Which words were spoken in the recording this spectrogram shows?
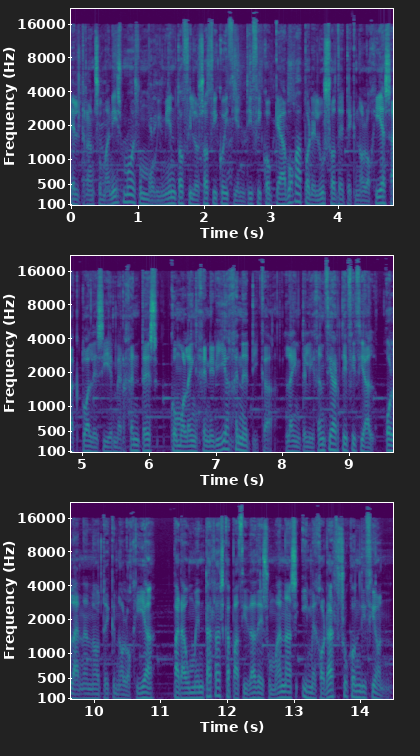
El transhumanismo es un movimiento filosófico y científico que aboga por el uso de tecnologías actuales y emergentes como la ingeniería genética, la inteligencia artificial o la nanotecnología para aumentar las capacidades humanas y mejorar su condición.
